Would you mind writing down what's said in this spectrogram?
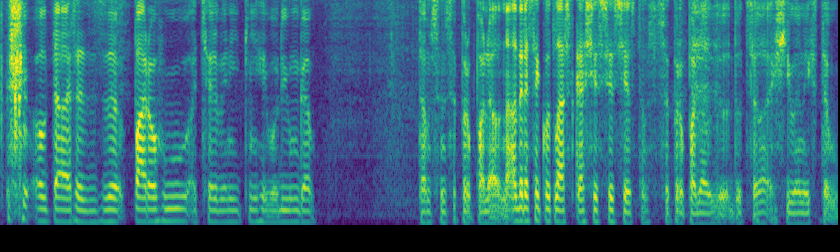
oltáře z parohů a červené knihy od Junga. Tam jsem se propadal na adrese Kotlářská 666, tam jsem se propadal do docela šílených stavů.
